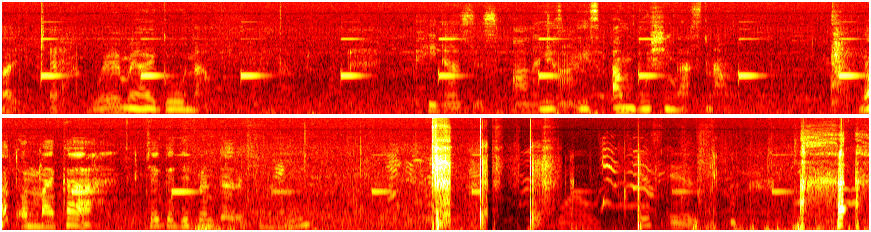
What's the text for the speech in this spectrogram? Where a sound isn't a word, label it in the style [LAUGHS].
I, eh, where may I go now? He does this all the He's, time. he's ambushing us now. Not on my car. Take a different direction, maybe. Whoa, this is [LAUGHS]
